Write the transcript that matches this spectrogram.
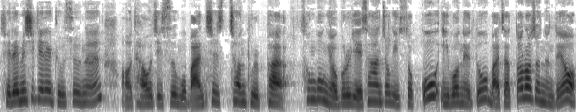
제레미 시겔 교수는 어, 다우 지수 지수 뭐17,000 돌파 성공 여부를 예상한 적이 있었고 이번에도 맞아 떨어졌는데요.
